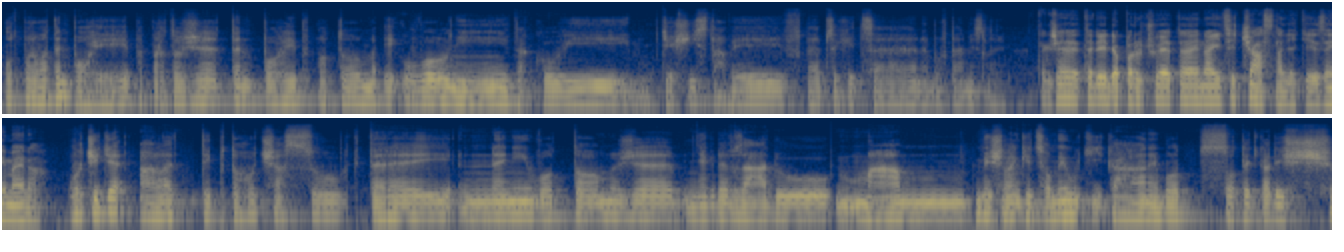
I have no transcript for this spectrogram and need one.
podporovat ten pohyb, protože ten pohyb potom i uvolní takový těžší stavy v té psychice nebo v té mysli. Takže tedy doporučujete najít si čas na děti zejména. Určitě, ale typ toho času, který není o tom, že někde vzadu mám myšlenky, co mi utíká, nebo co teďka, když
